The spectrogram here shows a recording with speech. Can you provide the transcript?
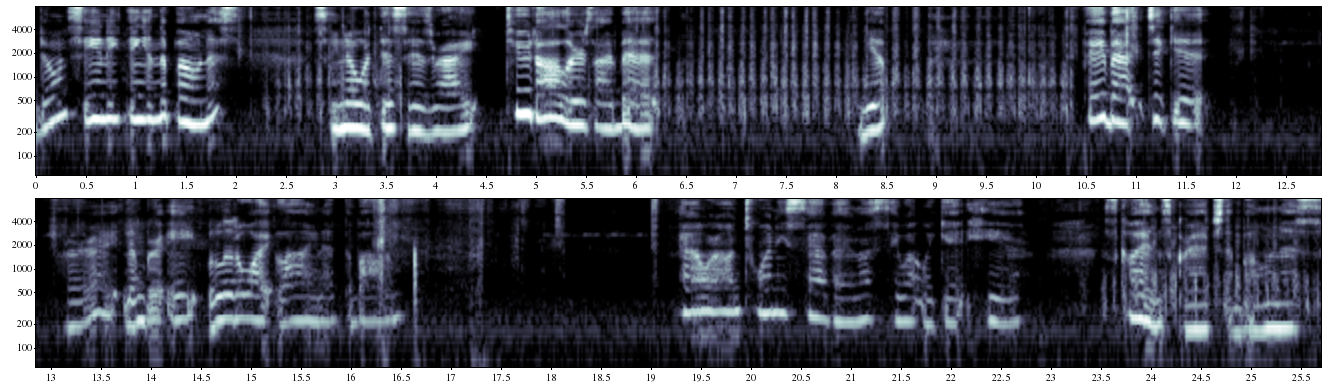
Don't see anything in the bonus. So you know what this is, right? $2, I bet. Yep. Payback ticket. All right, number eight, little white line at the bottom. Now we're on 27. Let's see what we get here. Let's go ahead and scratch the bonus.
